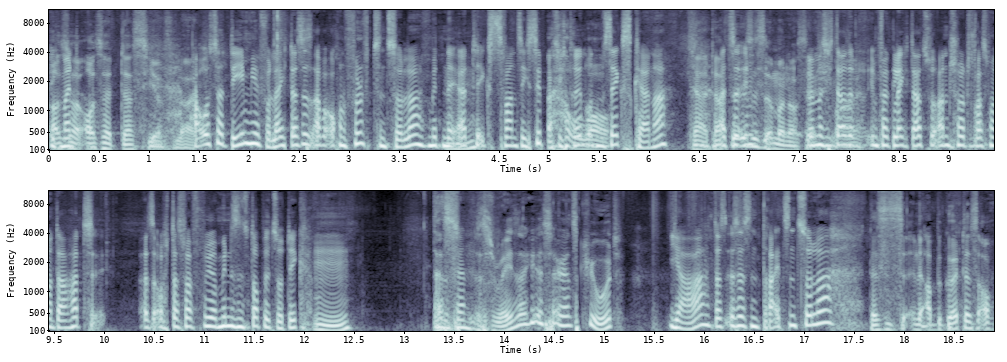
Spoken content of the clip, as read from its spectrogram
außer, mein- außer das hier vielleicht. Außerdem hier vielleicht, das ist aber auch ein 15 Zöller mit einer RTX 2070 Oh, drin und einem wow. 6-Kerner. ja, dafür also ist im- es immer noch sehr Wenn man sich da im Vergleich dazu anschaut, was man da hat, also auch das war früher mindestens doppelt so dick. Mhm. Das, das Razer hier ist ja ganz cute. Ja, das ist es ein 13 Zöller. Das ist, aber gehört das auch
